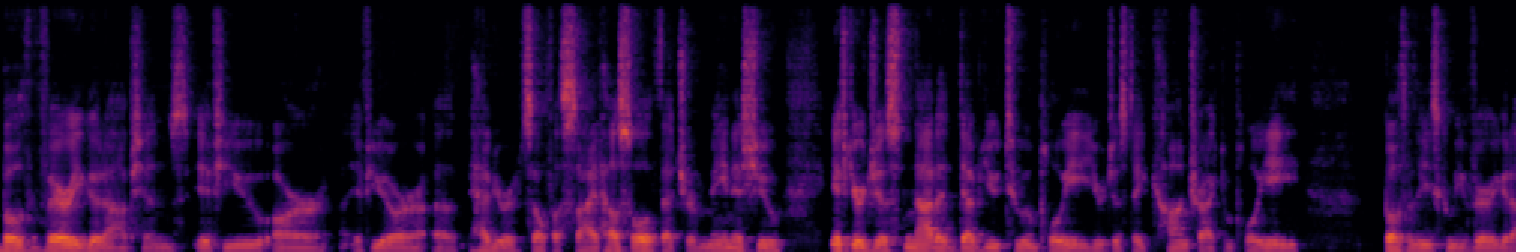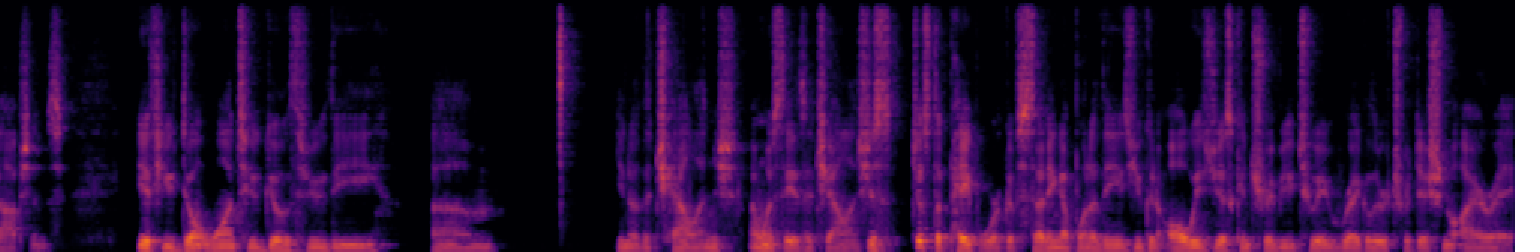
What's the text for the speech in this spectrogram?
both very good options if you are if you are uh, have yourself a side hustle if that's your main issue if you're just not a w2 employee you're just a contract employee both of these can be very good options if you don't want to go through the um, you know the challenge i want to say it's a challenge just just the paperwork of setting up one of these you can always just contribute to a regular traditional ira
